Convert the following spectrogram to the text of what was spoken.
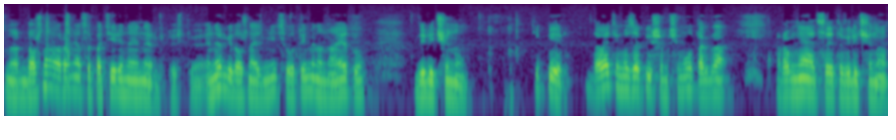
должна равняться потерянной энергии. То есть энергия должна измениться вот именно на эту величину. Теперь давайте мы запишем, чему тогда равняется эта величина.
